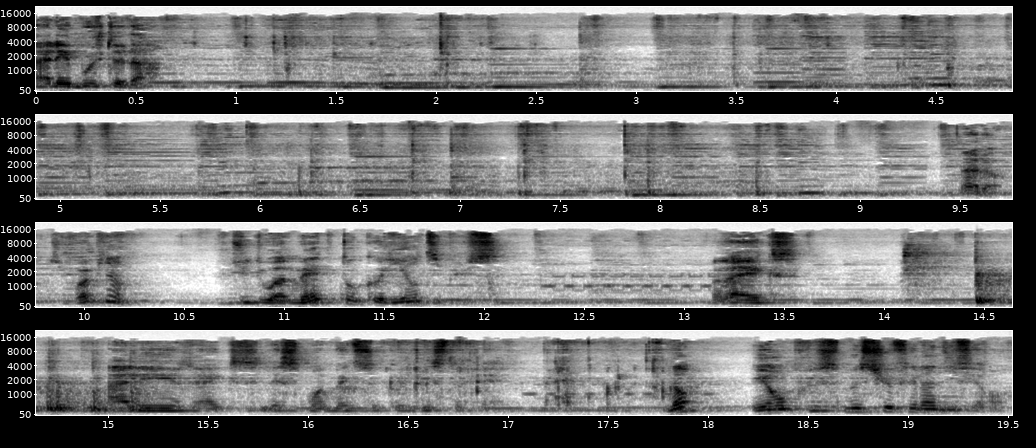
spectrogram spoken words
Allez, bouge de là. Vois bien. Tu dois mettre ton collier anti-puce. Rex. Allez, Rex, laisse-moi mettre ce collier, s'il te plaît. Non Et en plus, monsieur fait l'indifférent.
